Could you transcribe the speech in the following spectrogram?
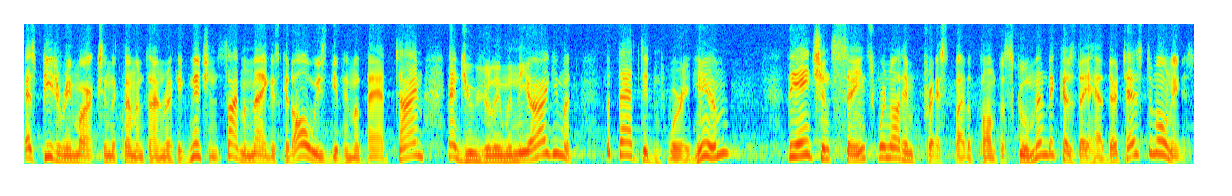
As Peter remarks in the Clementine Recognition, Simon Magus could always give him a bad time and usually win the argument, but that didn't worry him. The ancient saints were not impressed by the pompous schoolmen because they had their testimonies.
